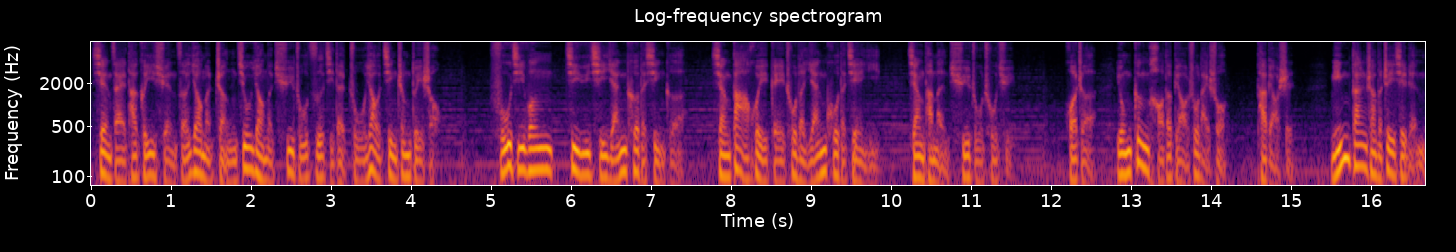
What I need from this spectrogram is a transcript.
现在他可以选择要么拯救，要么驱逐自己的主要竞争对手。伏基翁基于其严苛的性格，向大会给出了严酷的建议，将他们驱逐出去。或者用更好的表述来说，他表示，名单上的这些人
